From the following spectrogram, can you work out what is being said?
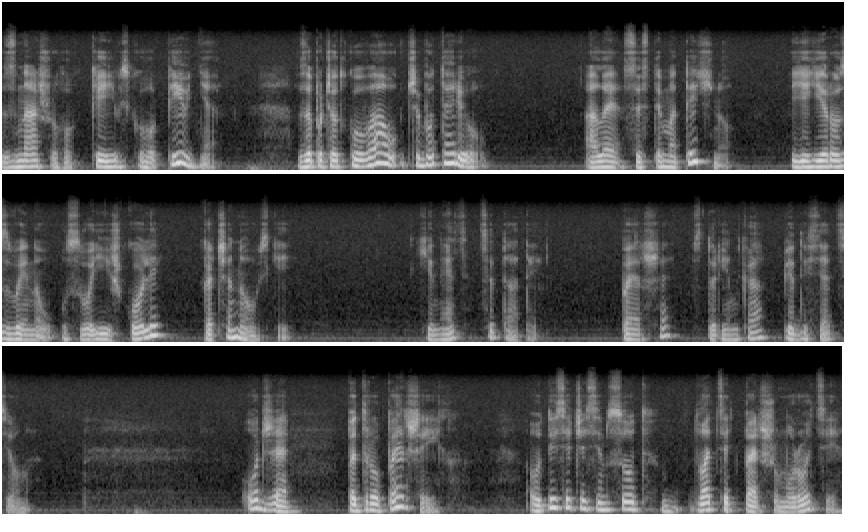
з нашого київського півдня започаткував Чеботарьов, але систематично її розвинув у своїй школі Качановський. Кінець цитати. перше, сторінка 57. Отже, Петро І у 1721 році,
